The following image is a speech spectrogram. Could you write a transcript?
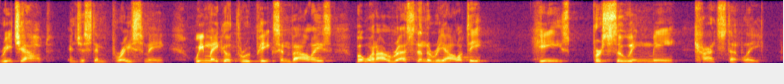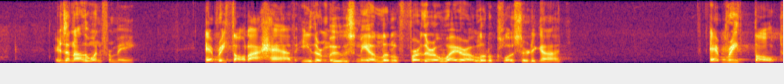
reach out and just embrace me. We may go through peaks and valleys, but when I rest in the reality, He's pursuing me constantly. Here's another one for me. Every thought I have either moves me a little further away or a little closer to God. Every thought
